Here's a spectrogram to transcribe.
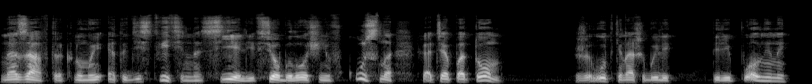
на завтрак, но мы это действительно съели, все было очень вкусно, хотя потом желудки наши были переполнены,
